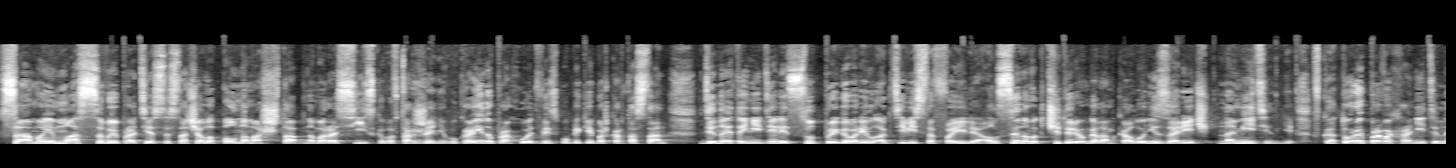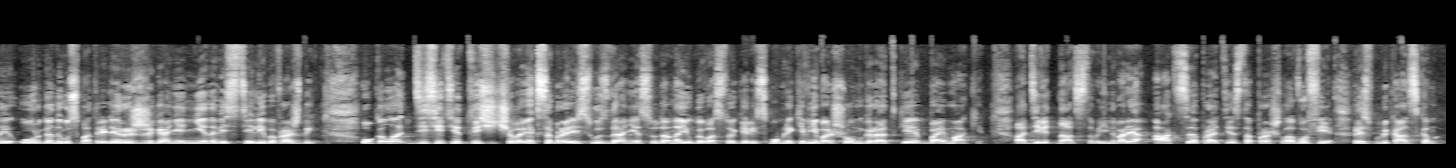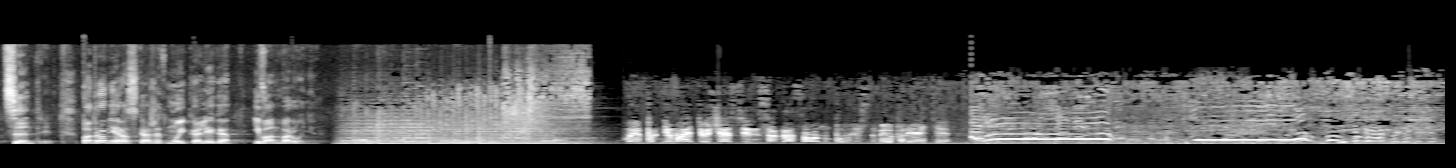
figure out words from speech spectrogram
Самые массовые протесты с начала полномасштабного российского вторжения в Украину проходят в Республике Башкортостан, где на этой неделе суд приговорил активиста Фаиля Алсынова к четырем годам колонии за речь на митинге, в которой правоохранительные органы усмотрели разжигание ненависти либо вражды. Около 10 тысяч человек собрались у здания суда на юго-востоке республики в небольшом городке Баймаке. А 19 января акция протеста прошла в Уфе, республиканском центре. Подробнее Подробнее расскажет мой коллега Иван Воронин. Вы принимаете участие в несогласованном публичном мероприятии.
